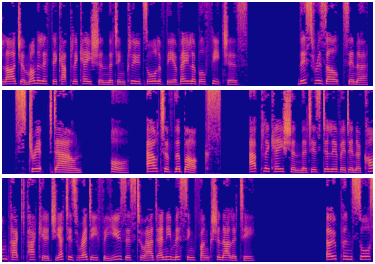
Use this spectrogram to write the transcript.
larger monolithic application that includes all of the available features. This results in a stripped-down or out-of-the-box application that is delivered in a compact package yet is ready for users to add any missing functionality. Open source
